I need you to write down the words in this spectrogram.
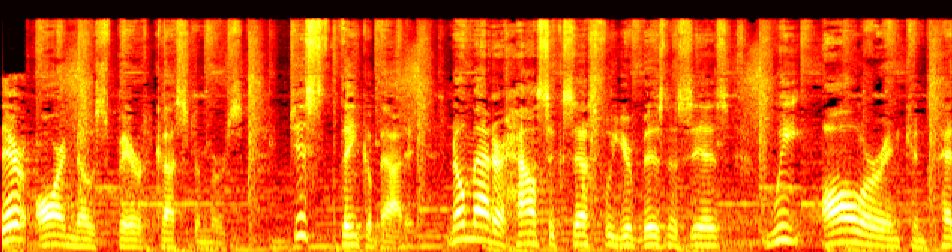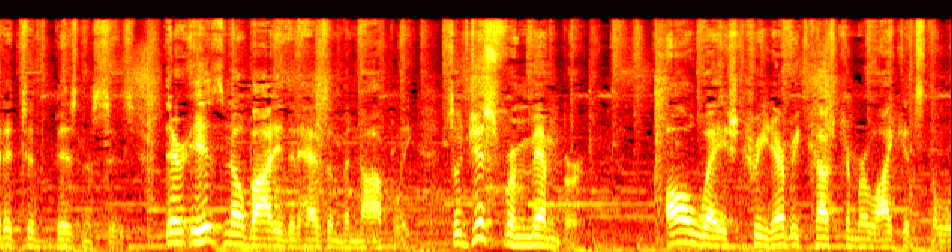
There are no spare customers. Just think about it. No matter how successful your business is, we all are in competitive businesses. There is nobody that has a monopoly. So just remember, always treat every customer like it's the last.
